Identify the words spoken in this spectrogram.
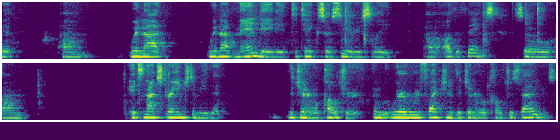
That um, we're not we're not mandated to take so seriously uh, other things. So um, it's not strange to me that the general culture we're a reflection of the general culture's values.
